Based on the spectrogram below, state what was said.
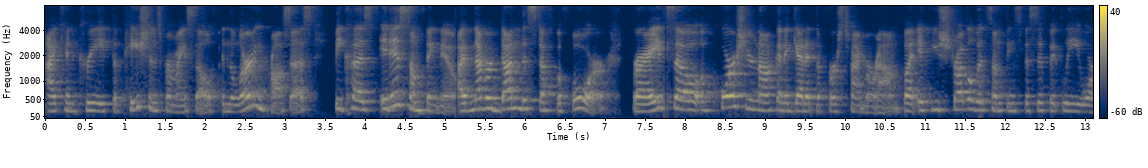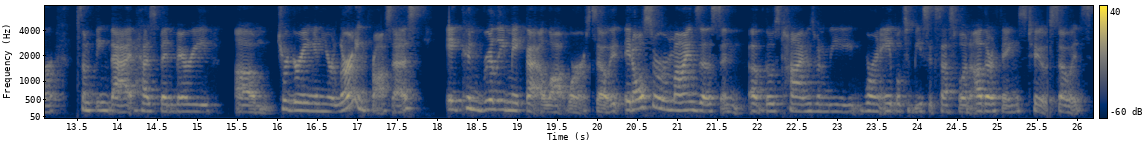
I can create the patience for myself in the learning process because it is something new. I've never done this stuff before, right? So of course you're not going to get it the first time around. But if you struggle with something specifically or something that has been very um, triggering in your learning process, it can really make that a lot worse. So it, it also reminds us and of those times when we weren't able to be successful in other things too. So it's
